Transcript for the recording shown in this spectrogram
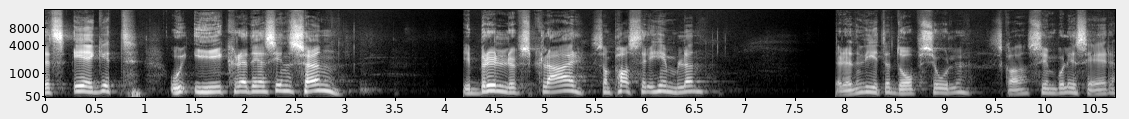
dets eget, og ikle det sin sønn i bryllupsklær som passer i himmelen. Det er det den hvite dåpskjolen skal symbolisere.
